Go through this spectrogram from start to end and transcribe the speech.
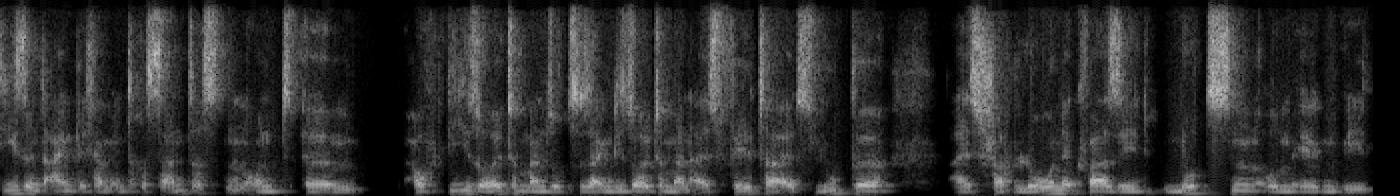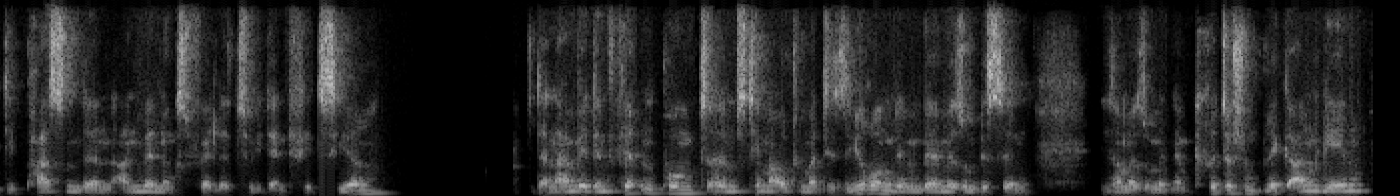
die sind eigentlich am interessantesten und ähm, auch die sollte man sozusagen, die sollte man als Filter, als Lupe als Schablone quasi nutzen, um irgendwie die passenden Anwendungsfälle zu identifizieren. Dann haben wir den vierten Punkt, äh, das Thema Automatisierung, den werden wir so ein bisschen, ich sag mal, so mit einem kritischen Blick angehen.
